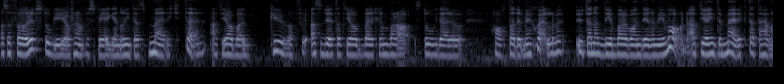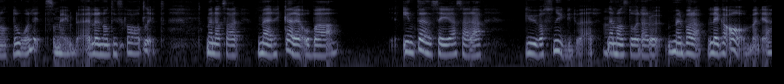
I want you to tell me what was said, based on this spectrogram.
Alltså förut stod ju jag framför spegeln och inte ens märkte att jag bara gud vad. Alltså du vet att jag verkligen bara stod där och hatade mig själv. Utan att det bara var en del av min vardag. Att jag inte märkte att det här var något dåligt som jag gjorde. Eller någonting skadligt. Men att så här, märka det och bara inte ens säga så här gud vad snygg du är. När man står där och, men bara lägga av med det.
